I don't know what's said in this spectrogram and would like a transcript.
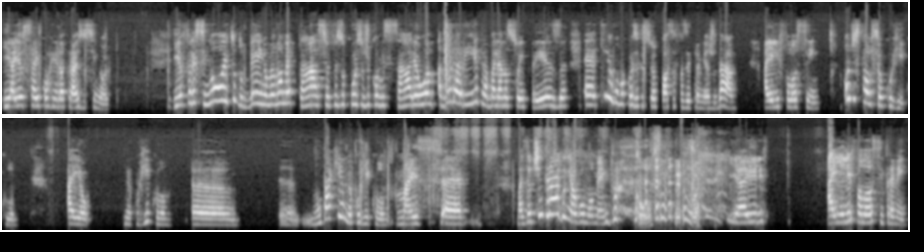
E aí eu saí correndo atrás do senhor. E eu falei assim, oi, tudo bem? O meu nome é Tássia, eu fiz o curso de comissária, eu adoraria trabalhar na sua empresa. É, tem alguma coisa que o senhor possa fazer para me ajudar? Aí ele falou assim, onde está o seu currículo? Aí eu, meu currículo? Uh, uh, não tá aqui o meu currículo, mas, é, mas eu te entrego em algum momento. Com certeza. e aí ele, aí ele falou assim para mim,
